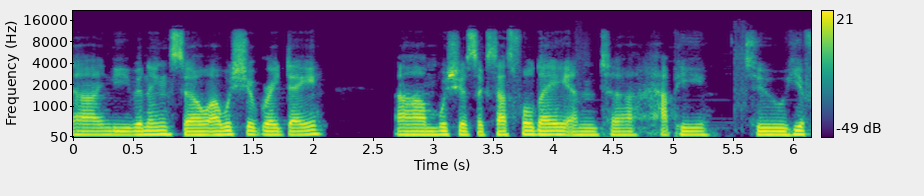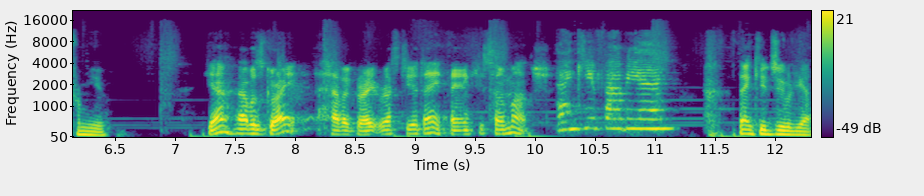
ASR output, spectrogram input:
uh, in the evening. So I wish you a great day. Um, wish you a successful day, and uh, happy to hear from you yeah, that was great. Have a great rest of your day. Thank you so much. Thank you, Fabian. Thank you, Julia.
